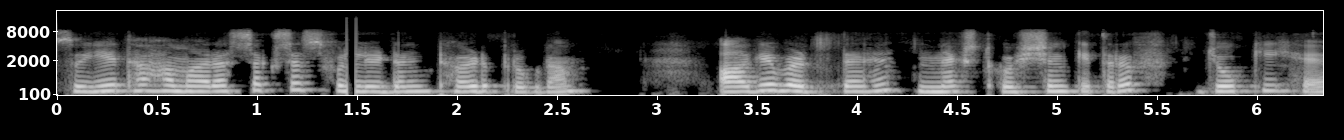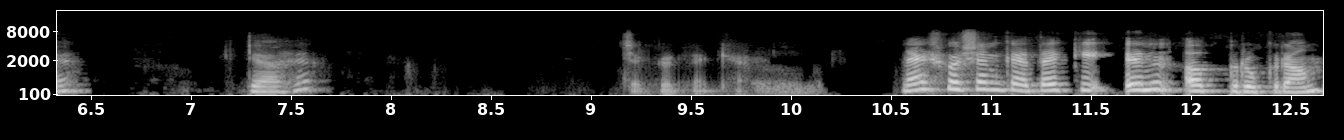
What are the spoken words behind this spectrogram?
सो ये था हमारा सक्सेसफुली डन थर्ड प्रोग्राम आगे बढ़ते हैं नेक्स्ट क्वेश्चन की तरफ़, जो कि है, क्या है? चेक करते हैं क्या नेक्स्ट क्वेश्चन कहता है कि in a program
